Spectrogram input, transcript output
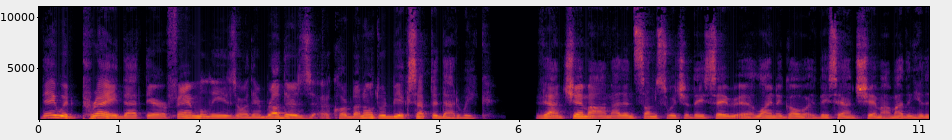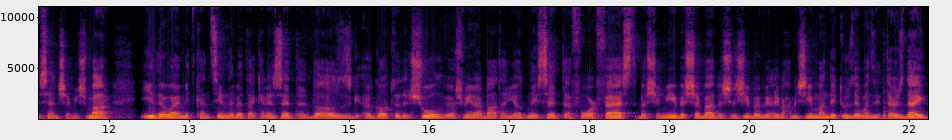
They would pray that their families or their brothers' uh, korbanot would be accepted that week. Ve'anshe ma'amad, and some switch it, they say a uh, line ago, they say anshe ma'amad, and here they say anshe mishmar. Either way, mitkansim lebet HaKnesset, those go to the shul, ve'oshvin arbat anyot, and they sit for fast, b'sheni, b'shabbat, b'shlishi, b'vi'i, b'chamishi, Monday, Tuesday, Wednesday, Thursday,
